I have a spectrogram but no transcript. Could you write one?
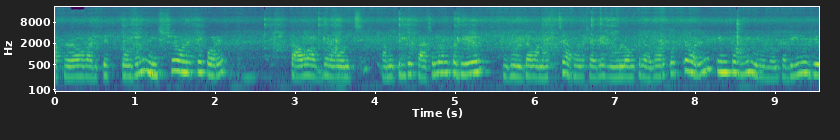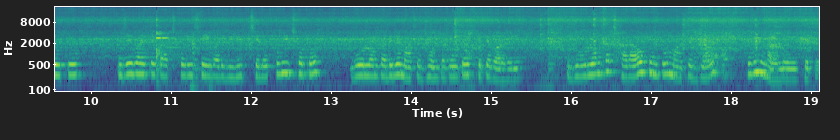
আপনারাও বাড়িতে করবেন, নিশ্চয়ই অনেকে করে। তাও একবার বলছি, আমি কিন্তু কাঁচা লঙ্কা দিয়ে ঝোলটা বানাচ্ছি, আপনারা চাইলে গুঁড়ো লঙ্কা ব্যবহার করতে পারেন, কিন্তু আমি গুঁড়ো লঙ্কা দিইনি, যেহেতু যে বাড়িতে কাজ করি, সেই বাড়ি দিদির ছেলে খুবই ছোটো। গুঁড়ো লঙ্কা দিলে মাছের ঝোলটা কিন্তু খেতে পারবে না। গুঁড়ো লঙ্কা ছাড়াও কিন্তু মাছের ঝোল খুবই ভালো লাগে খেতে।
